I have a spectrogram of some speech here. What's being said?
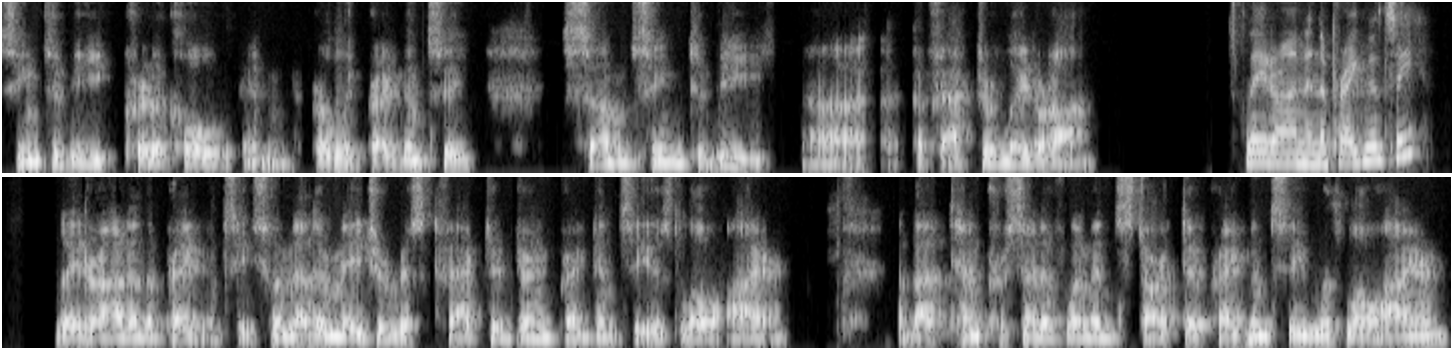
seem to be critical in early pregnancy, some seem to be uh, a factor later on. Later on in the pregnancy? Later on in the pregnancy. So, another major risk factor during pregnancy is low iron. About 10% of women start their pregnancy with low iron,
